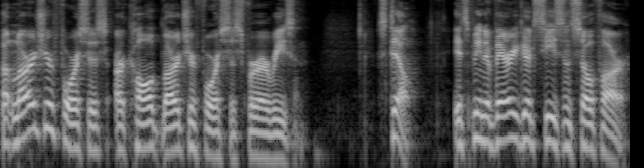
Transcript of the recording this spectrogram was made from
But larger forces are called larger forces for a reason. Still, it's been a very good season so far.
